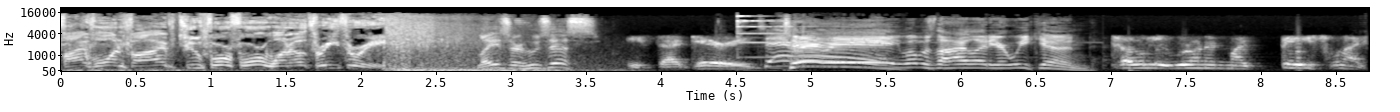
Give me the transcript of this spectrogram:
515-244-1033. Laser, who's this? Eastside Terry. Terry! What was the highlight of your weekend? Totally ruining my face when I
